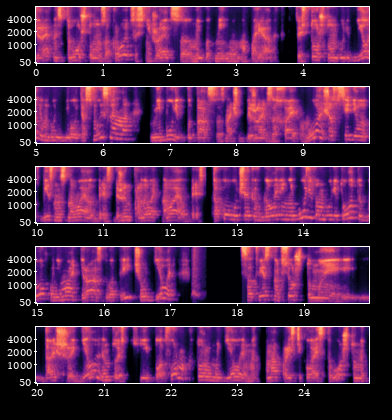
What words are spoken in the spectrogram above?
вероятность того, что он закроется, снижается, ну, как минимум на порядок. То есть то, что он будет делать, он будет делать осмысленно, не будет пытаться, значит, бежать за хайпом. Ой, сейчас все делают бизнес на Wildberries, бежим продавать на Wildberries. Такого у человека в голове не будет, он будет от и до понимать раз, два, три, что делать. Соответственно, все, что мы дальше делали, ну, то есть и платформа, которую мы делаем, она проистекла из того, что мы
